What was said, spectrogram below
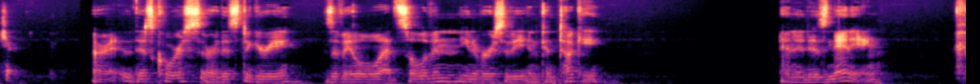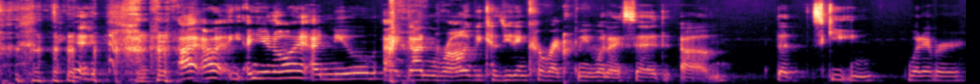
Sure. All right, this course or this degree is available at Sullivan University in Kentucky, and it is nannying. I, I, you know, I, I knew I gotten wrong because you didn't correct me when I said um, that skiing, whatever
